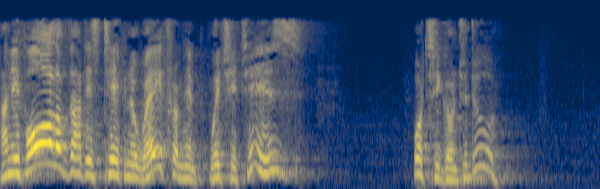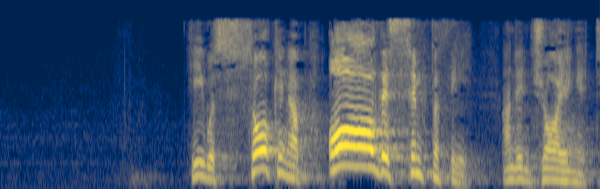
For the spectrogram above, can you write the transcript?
And if all of that is taken away from him, which it is, what's he going to do? He was soaking up all this sympathy and enjoying it.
